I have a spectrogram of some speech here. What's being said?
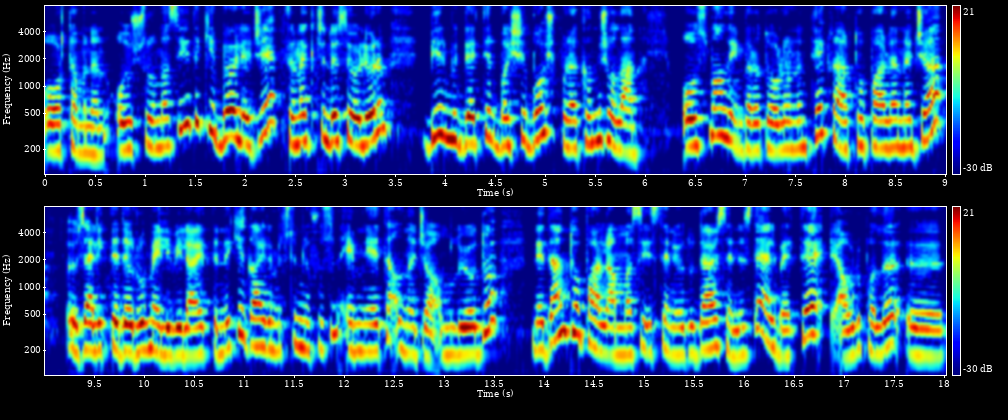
ortamının oluşturulmasıydı ki böylece tırnak içinde söylüyorum bir müddettir başı boş bırakılmış olan Osmanlı İmparatorluğu'nun tekrar toparlanacağı özellikle de Rumeli vilayetlerindeki gayrimüslim nüfusun emniyete alınacağı umuluyordu. Neden toparlanması isteniyordu derseniz de elbette Avrupalı e,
